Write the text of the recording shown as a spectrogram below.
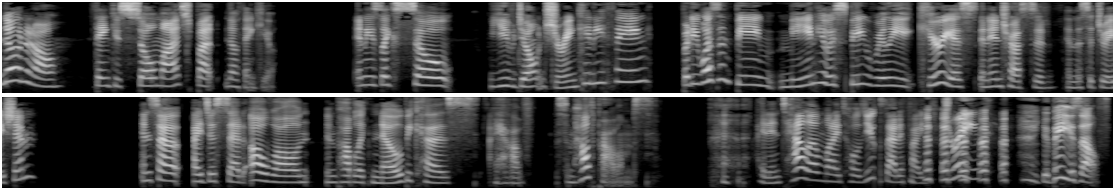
No, no, no. Thank you so much, but no, thank you. And he's like, so you don't drink anything? But he wasn't being mean. He was being really curious and interested in the situation. And so I just said, oh, well, in public, no, because I have some health problems. I didn't tell him what I told you, that if I drink, you be yourself.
